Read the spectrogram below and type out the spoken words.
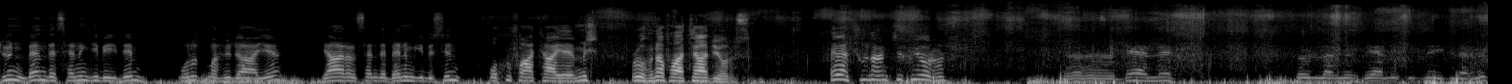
Dün ben de senin gibiydim, unutma hüdayı. Yarın sen de benim gibisin, oku Fatiha'yı evmiş. Ruhuna Fatiha diyoruz. Evet şuradan çıkıyoruz. Ee, değerli köylülerimiz, değerli izleyicilerimiz.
